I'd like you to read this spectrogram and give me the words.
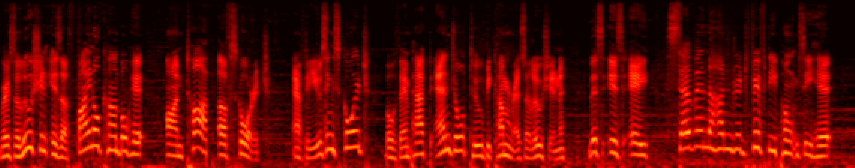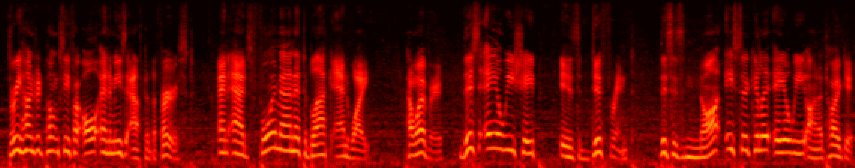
Resolution is a final combo hit on top of Scorch. After using Scorch, both Impact and Jolt 2 become Resolution. This is a 750 potency hit, 300 potency for all enemies after the first, and adds 4 mana to black and white. However, this AoE shape is different. This is not a circular AoE on a target.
